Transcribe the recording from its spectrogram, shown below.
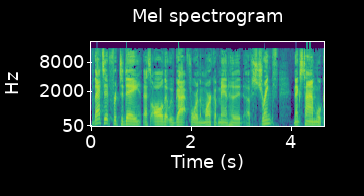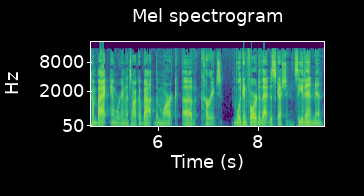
But that's it for today. That's all that we've got for the mark of manhood of strength. Next time we'll come back and we're going to talk about the mark of courage. I'm looking forward to that discussion. See you then, men.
